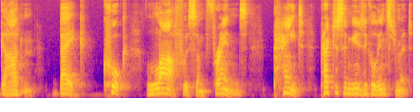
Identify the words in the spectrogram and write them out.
garden, bake, cook, laugh with some friends, paint, practice a musical instrument,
